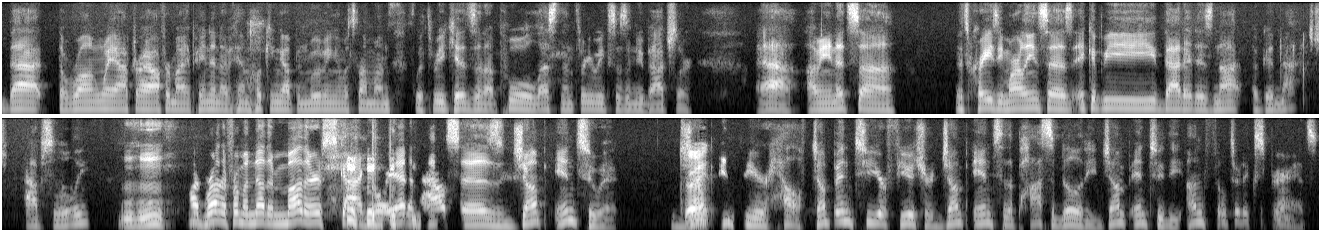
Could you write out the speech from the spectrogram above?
that the wrong way after I offered my opinion of him hooking up and moving in with someone with three kids in a pool less than three weeks as a new bachelor. Yeah. I mean, it's uh it's crazy. Marlene says it could be that it is not a good match. Absolutely. Mm-hmm. My brother from another mother, Scott Goyette in the house says jump into it. That's Jump right. into your health, jump into your future, jump into the possibility, jump into the unfiltered experience.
